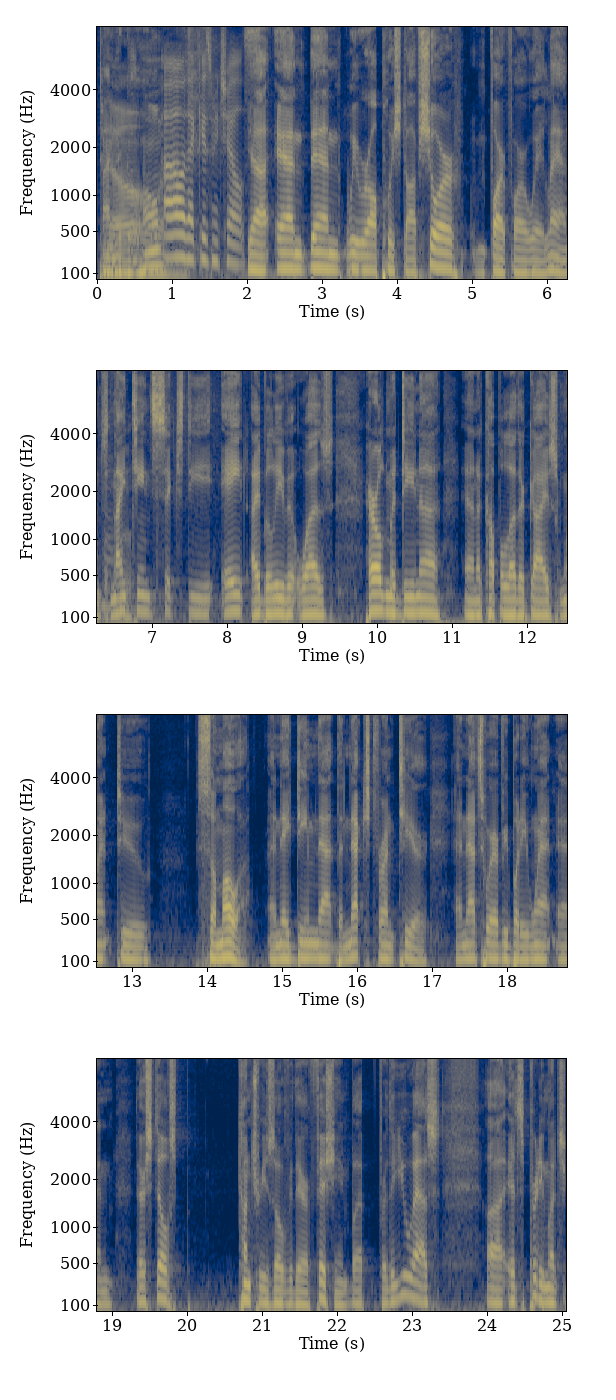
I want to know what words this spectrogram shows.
Time to go home. Oh, that gives me chills. Yeah, and then we were all pushed offshore, far, far away lands. Mm-hmm. 1968, I believe it was, Harold Medina and a couple other guys went to Samoa, and they deemed that the next frontier, and that's where everybody went. And there's still countries over there fishing, but for the U.S., uh, it's pretty much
